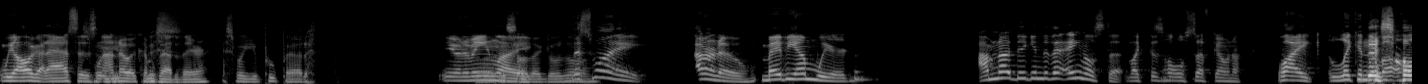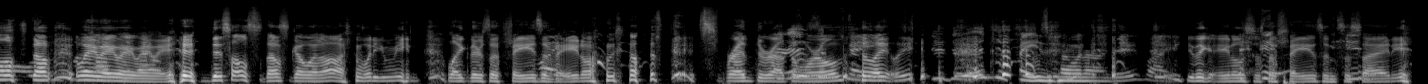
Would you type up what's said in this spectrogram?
we all got asses, and I you- know it comes out of there. That's where you poop at. You know what I mean? how like that's why I don't know. Maybe I'm weird. I'm not big into the anal stuff, like this whole stuff going on, like licking the This whole stuff. you know what I'm Wait, wait, wait, wait, wait. this whole stuff's going on. What do you mean? Like there's a phase of anal spread throughout the world lately? Dude, there is a phase going on, dude. Like You think anal's just a phase in society?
